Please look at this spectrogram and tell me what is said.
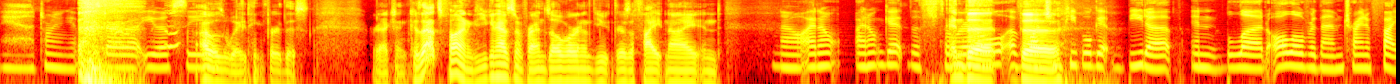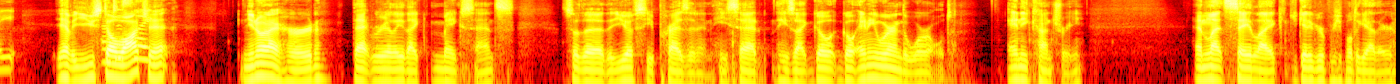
Yeah, don't even get me started about UFC. I was waiting for this reaction because that's fun. You can have some friends over and you, there's a fight night, and No, I don't. I don't get the thrill the- of the- watching people get beat up and blood all over them trying to fight. yeah, but you still watch like- it. You know what I heard that really like makes sense. So the the UFC president, he said, he's like, go go anywhere in the world, any country, and let's say like you get a group of people together,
